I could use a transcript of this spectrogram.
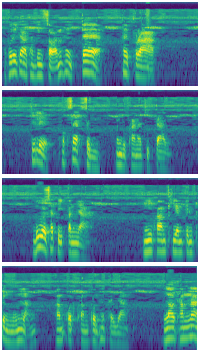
พระพุทธเจ้าท่านจึงสอนให้แก้ให้ปราบกิเลส พวกแทรกซึมมันอยู่ภายในจิตใจ ด้วยสติปัญญา มีความเพียรเป็นเครื่องหนุนหลัง ความอดความทนให้พยายาม เราทำหน้า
